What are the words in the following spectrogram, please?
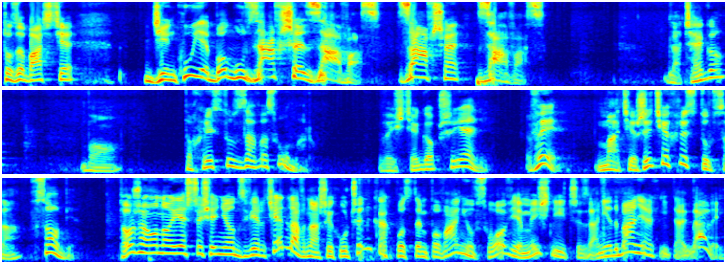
To zobaczcie, dziękuję Bogu zawsze za was. Zawsze za was. Dlaczego? Bo to Chrystus za was umarł. Wyście go przyjęli. Wy macie życie Chrystusa w sobie. To, że ono jeszcze się nie odzwierciedla w naszych uczynkach, postępowaniu, w słowie, myśli czy zaniedbaniach i tak dalej,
